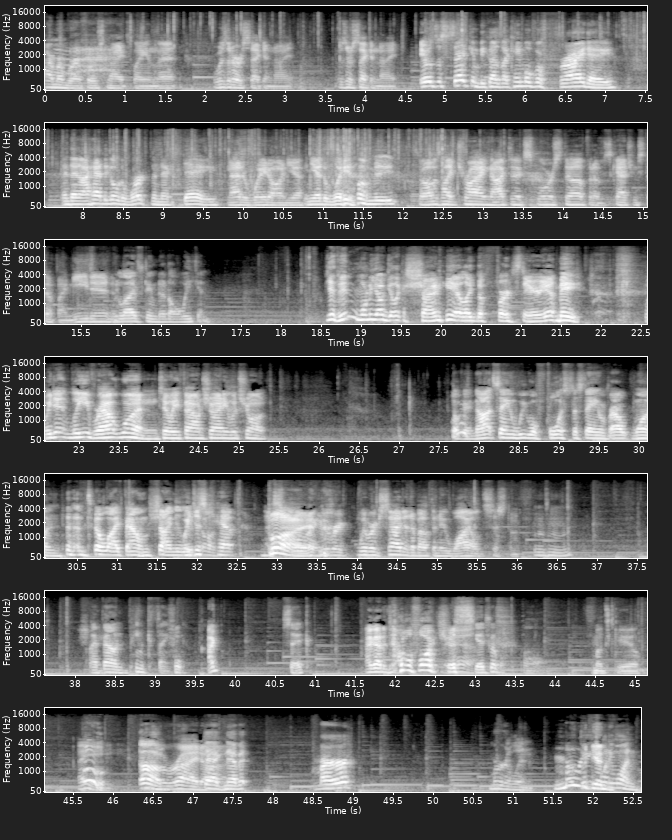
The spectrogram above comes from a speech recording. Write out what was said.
I remember our first night playing that. Or was it our second night? It was our second night. It was the second because I came over Friday, and then I had to go to work the next day, And I had to wait on you. and you had to wait on me. So I was like trying not to explore stuff, but I was catching stuff I needed. We live streamed it all weekend. Yeah, didn't one of y'all get like a shiny at like the first area? Me. We didn't leave Route 1 until we found Shiny Lechonk. Okay, not saying we were forced to stay in Route 1 until I found Shiny We just kept But- We were, we were excited about the new wild system. Mm -hmm. I found Pink Thing. Full- I- Sick. I got a double fortress. Get triple. Oh. Mudscale. Hey. Oh. Oh, right. dag on. nabbit. Myrrh. Merlin. Meridian. 21.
